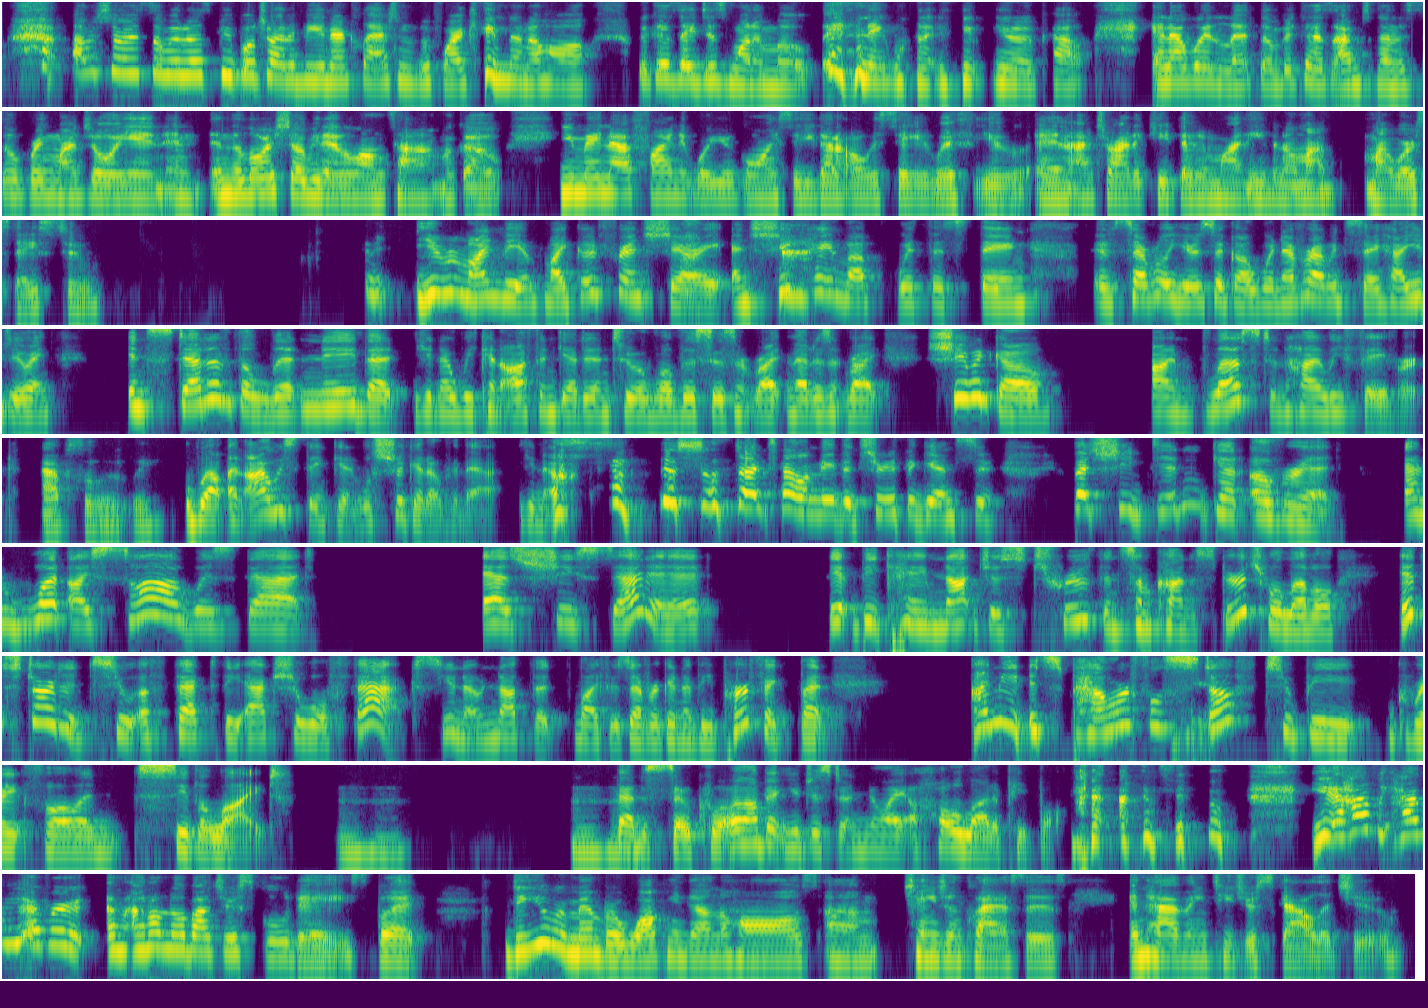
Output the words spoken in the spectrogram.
I'm sure some of those people try to be in their classrooms before I came down the hall because they just want to mope and they want to, you know, pout. And I wouldn't let them because I'm just going to still bring my joy in. And, and the Lord showed me that a long time ago. You may not find it where you're going, so you got to always take it with you. And I try to keep that in mind, even on my, my worst days too. You remind me of my good friend Sherry, and she came up with this thing uh, several years ago. Whenever I would say, How you doing? Instead of the litany that you know we can often get into well this isn't right and that isn't right she would go i'm blessed and highly favored. Absolutely. Well and i was thinking well she'll get over that you know? Hmm. She'll start telling me the truth again soon. But she didn't get over it. And what i saw was that as she said it it became not just truth in some kind of spiritual level it started to affect the actual facts. You know, not that life is ever going to be perfect, but I mean, it's powerful stuff to be grateful and see the light. Mm-hmm. Mm-hmm. That is so cool. And I'll bet you just annoy a whole lot of people. yeah. Have, have you ever, um, I don't know about your school days, but do you remember walking down the halls, um, changing classes, and having teachers scowl at you?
